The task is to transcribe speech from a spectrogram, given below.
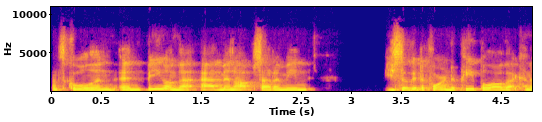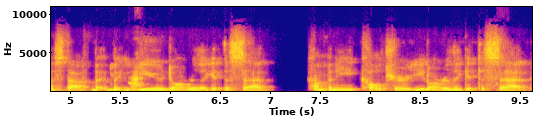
That's cool. And, and being on the admin ops side, I mean, you still get to pour into people, all that kind of stuff, but, but yeah. you don't really get to set company culture. You don't really get to set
